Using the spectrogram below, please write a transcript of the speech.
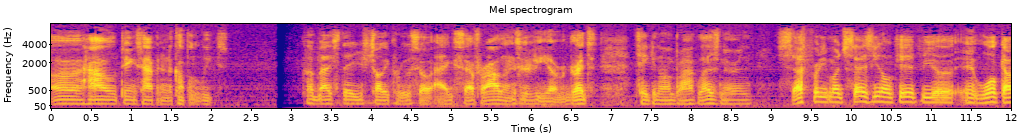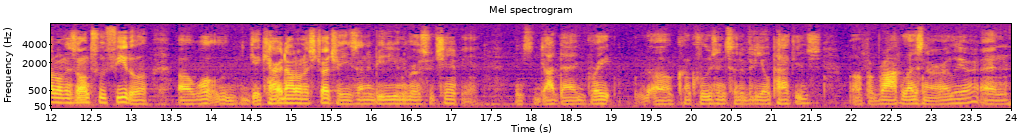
uh, how things happen in a couple of weeks. Cut backstage, Charlie Caruso asks Seth Rollins if he uh, regrets taking on Brock Lesnar, and Seth pretty much says he don't care if he uh, walk out on his own two feet or uh, walk, get carried out on a stretcher. He's gonna be the Universal Champion. It's got that great uh, conclusion to the video package uh, for Brock Lesnar earlier, and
